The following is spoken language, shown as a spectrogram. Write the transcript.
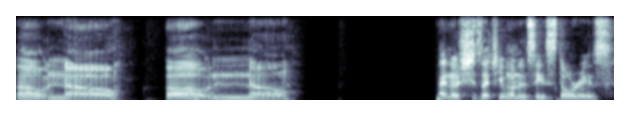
Oh no. Oh no. I know she said she wanted to see stories.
